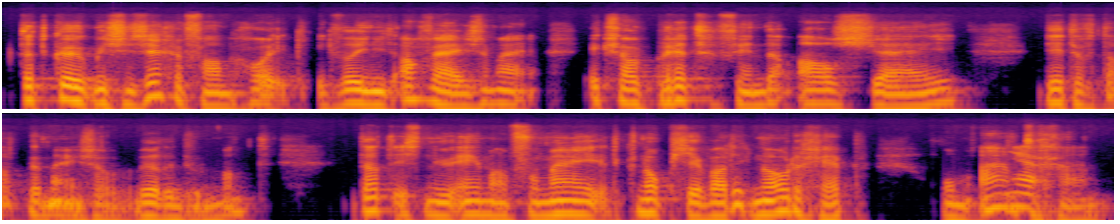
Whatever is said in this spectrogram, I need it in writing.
dat kun je ook misschien zeggen van, goh, ik, ik wil je niet afwijzen, maar ik zou het prettig vinden als jij dit of dat bij mij zou willen doen. Want dat is nu eenmaal voor mij het knopje wat ik nodig heb om aan te gaan.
